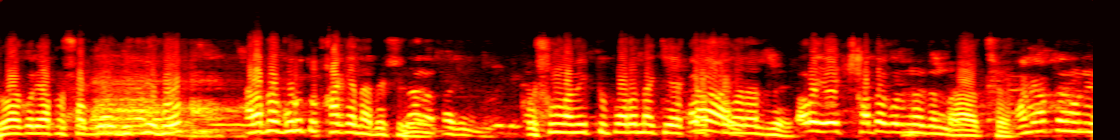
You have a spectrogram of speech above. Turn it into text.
দোয়া করি আপনার সব গরু বিক্রি হোক। আর আপনার গরু তো থাকে না বেশি। না থাকে না। শুনলাম একটু পরে নাকি এক কাস্টমার আসবে। আরে এই ছাতা করে না জন্য। আচ্ছা। আমি আপনার মনে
